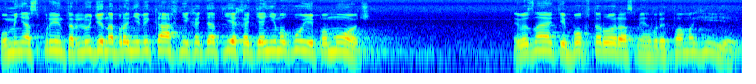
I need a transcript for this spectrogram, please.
У меня спринтер, люди на броневиках не хотят ехать, я не могу ей помочь. И вы знаете, Бог второй раз мне говорит, помоги ей.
